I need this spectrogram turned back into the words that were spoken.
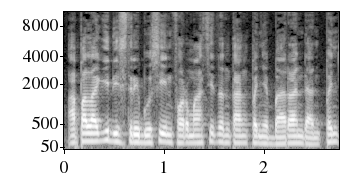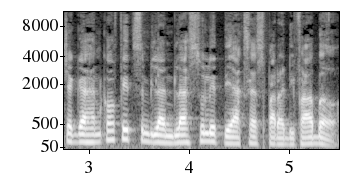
Apalagi distribusi informasi tentang penyebaran dan pencegahan COVID-19 sulit diakses para difabel.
